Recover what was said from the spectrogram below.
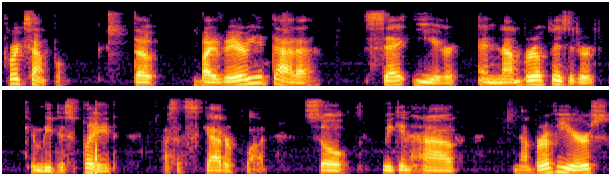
For example, the bivariate data set year and number of visitors can be displayed as a scatter plot. So we can have number of years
